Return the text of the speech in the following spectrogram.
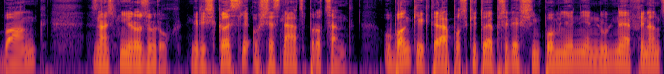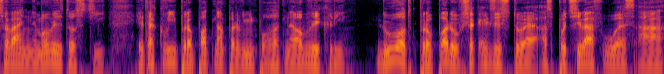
Bank značný rozruch, když klesly o 16%. U banky, která poskytuje především poměrně nudné financování nemovitostí, je takový propad na první pohled neobvyklý. Důvod k propadu však existuje a spočívá v USA.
